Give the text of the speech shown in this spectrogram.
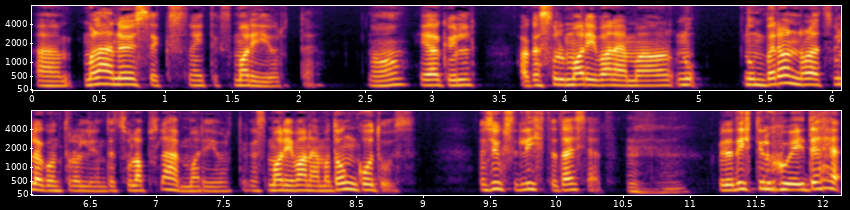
Äh, ma lähen ööseks näiteks Mari juurde. no hea küll, aga kas sul Mari vanema number on, oled sa üle kontrollinud, et su laps läheb Mari juurde, kas Mari vanemad on kodus? no siuksed lihtsad asjad mm, -hmm. mida tihtilugu ei tehe,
